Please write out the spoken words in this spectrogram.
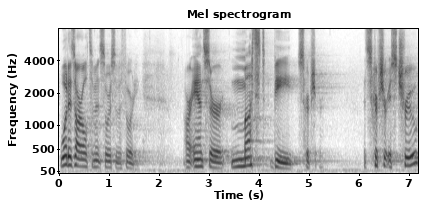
What is our ultimate source of authority? Our answer must be Scripture. That Scripture is true,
